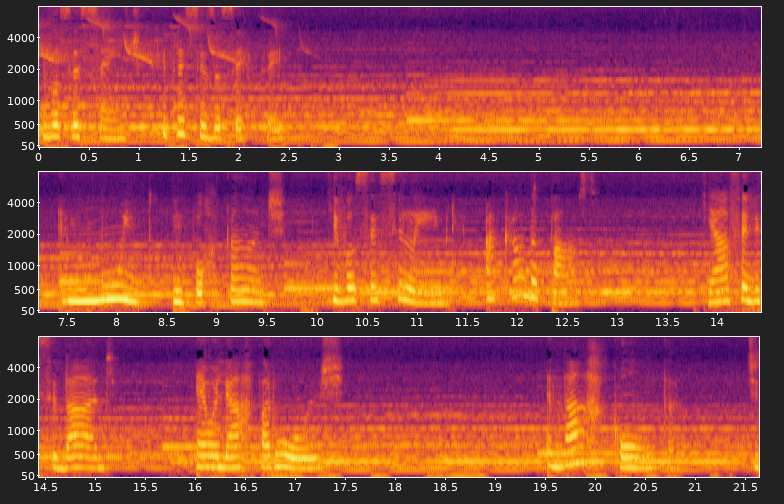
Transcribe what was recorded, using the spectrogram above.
que você sente que precisa ser feito. Importante que você se lembre a cada passo que a felicidade é olhar para o hoje, é dar conta de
